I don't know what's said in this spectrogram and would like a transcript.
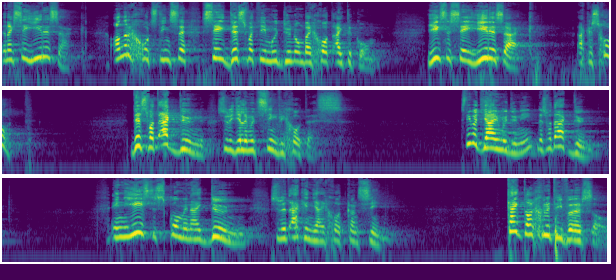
En hy sê hier is ek. Ander godsdienste sê dis wat jy moet doen om by God uit te kom. Jesus sê hier is ek. Ek is God. Dis wat ek doen sodat julle moet sien wie God is. Dis nie wat jy moet doen nie, dis wat ek doen. En Jesus kom en hy doen sodat ek en jy God kan sien. Kyk daai groot reversal.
